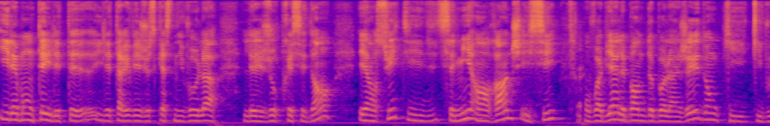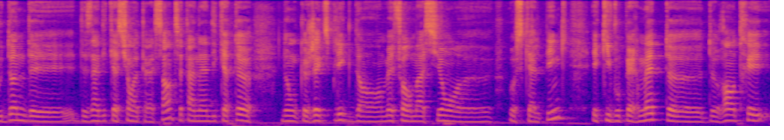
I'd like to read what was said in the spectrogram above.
il est monté, il, est arrivé jusqu'à ce niveau-là les jours précédents et ensuite il s'est mis en range ici. On voit bien les bandes de Bollinger donc qui, vous donnent des, indications intéressantes. C'est un indicateur donc que j'explique dans mes formations au scalping et qui vous permettent de rentrer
